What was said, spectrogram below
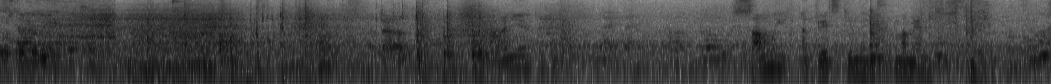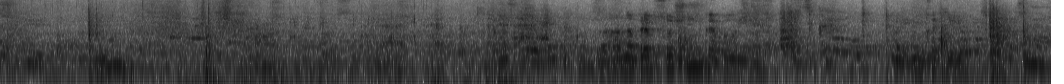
Просто подвинь. Так, внимание. Самый ответственный момент. Ну Да, она прям сочненькая получилась. Как мы и хотели. Да.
